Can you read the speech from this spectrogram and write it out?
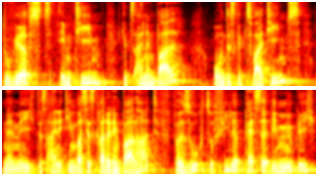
du wirfst im Team, gibt es einen Ball und es gibt zwei Teams, nämlich das eine Team, was jetzt gerade den Ball hat, versucht so viele Pässe wie möglich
